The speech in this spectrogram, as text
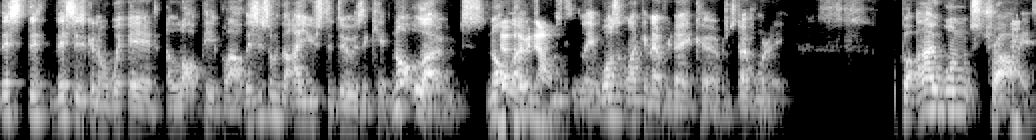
this this this is going to weird a lot of people out. This is something that I used to do as a kid, not loads, not Don't loads. It, it wasn't like an everyday occurrence. Don't worry. But I once tried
